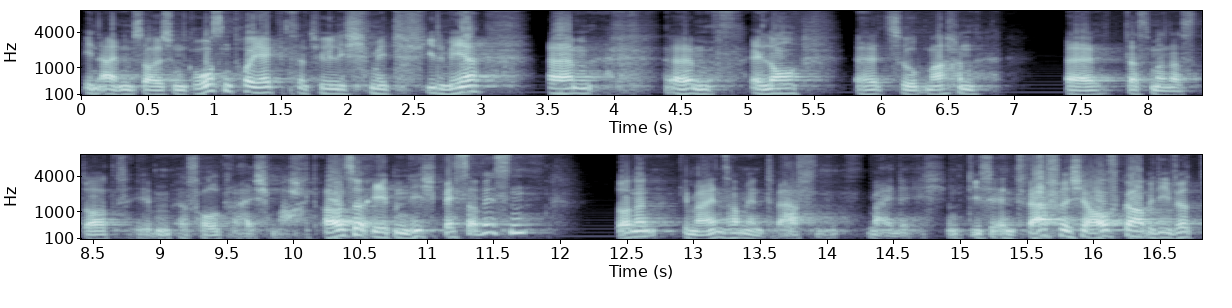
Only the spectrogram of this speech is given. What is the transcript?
in einem solchen großen Projekt natürlich mit viel mehr ähm, ähm, Elan äh, zu machen, äh, dass man das dort eben erfolgreich macht. Also eben nicht besser wissen, sondern gemeinsam entwerfen, meine ich. Und diese entwerferische Aufgabe, die wird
